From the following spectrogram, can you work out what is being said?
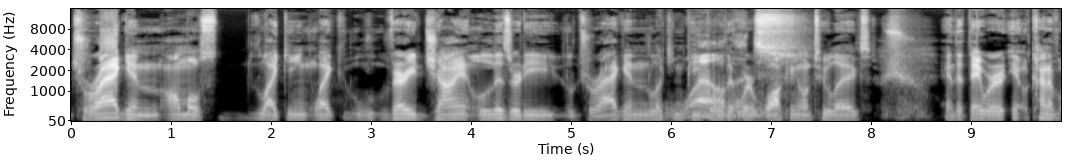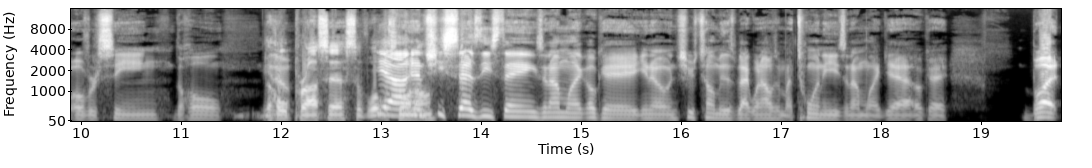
dragon almost liking like very giant lizardy dragon looking Wow, people that were walking on two legs and that they were you know, kind of overseeing the whole the know, whole process of what yeah, was going and on she says these things, and I'm like, okay, you know, and she was telling me this back when I was in my 20s, and I'm like, yeah, okay, but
